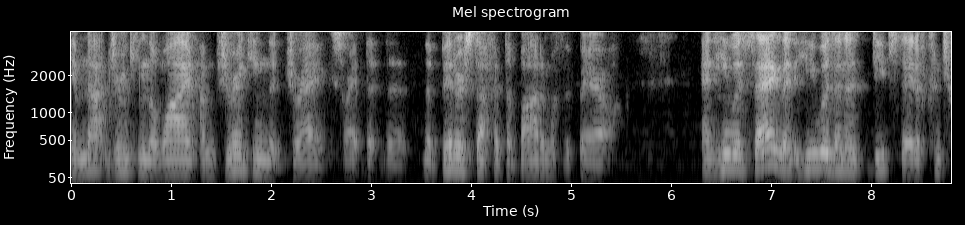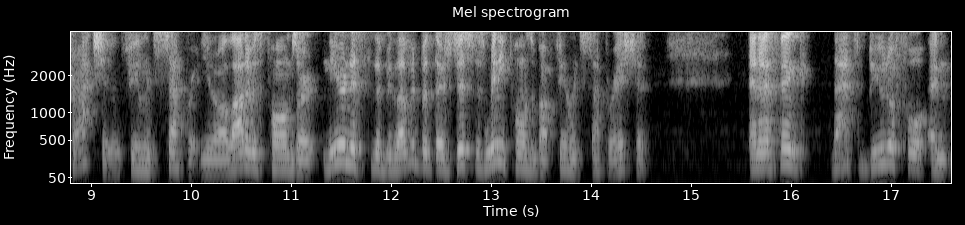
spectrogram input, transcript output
am not drinking the wine, I'm drinking the dregs, right? The, the, the bitter stuff at the bottom of the barrel. And he was saying that he was in a deep state of contraction and feeling separate. You know, a lot of his poems are nearness to the beloved, but there's just as many poems about feeling separation. And I think that's beautiful. And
